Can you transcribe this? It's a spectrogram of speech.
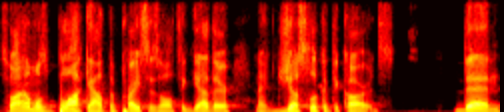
So I almost block out the prices altogether and I just look at the cards. Then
